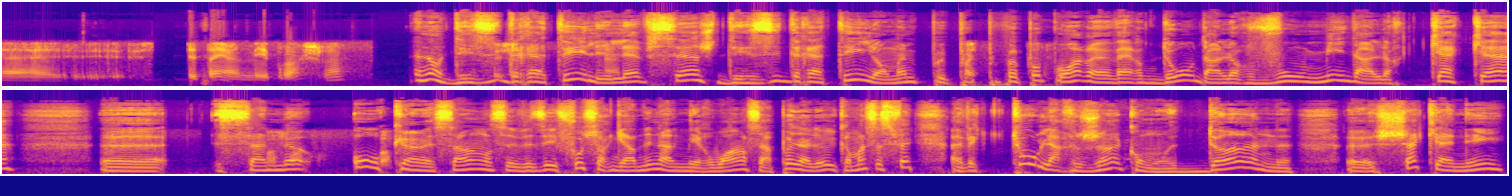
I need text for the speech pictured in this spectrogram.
Euh, C'était un de mes proches, là. Non, déshydratés, les lèvres sèches, déshydratés, ils ont même peu, peu- peu- pas boire un verre d'eau dans leur vomi, dans leur caca. Euh, ça n'a aucun sens. Il faut se regarder dans le miroir, ça n'a pas d'allure. Comment ça se fait? Avec tout l'argent qu'on donne euh, chaque année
